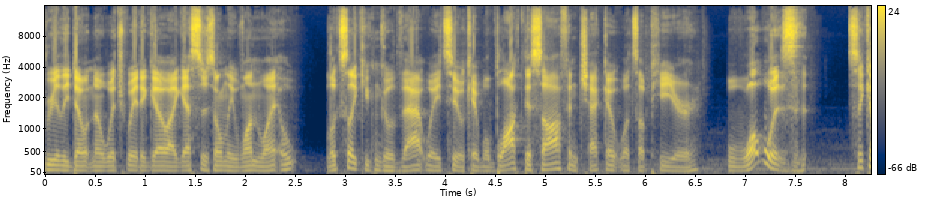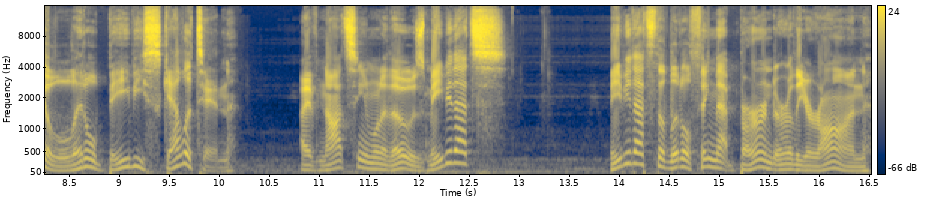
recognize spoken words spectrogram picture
really don't know which way to go. I guess there's only one way. Oh, looks like you can go that way too. Okay, we'll block this off and check out what's up here. What was... It's like a little baby skeleton. I have not seen one of those. Maybe that's... Maybe that's the little thing that burned earlier on.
